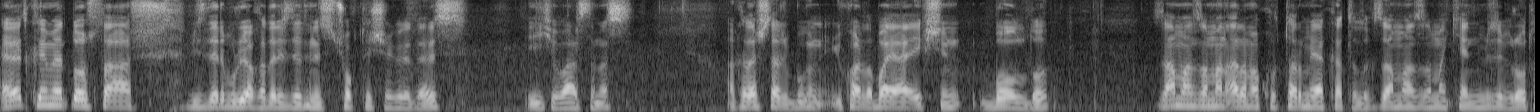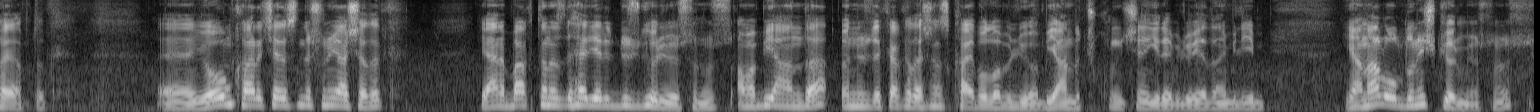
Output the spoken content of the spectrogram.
Evet kıymetli dostlar, bizleri buraya kadar izlediniz. Çok teşekkür ederiz. İyi ki varsınız. Arkadaşlar bugün yukarıda bayağı action boldu. Zaman zaman arama kurtarmaya katıldık. Zaman zaman kendimize bir rota yaptık. Ee, yoğun kar içerisinde şunu yaşadık. Yani baktığınızda her yeri düz görüyorsunuz ama bir anda önünüzdeki arkadaşınız kaybolabiliyor. Bir anda çukurun içine girebiliyor ya da ne bileyim yanal olduğunu hiç görmüyorsunuz.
